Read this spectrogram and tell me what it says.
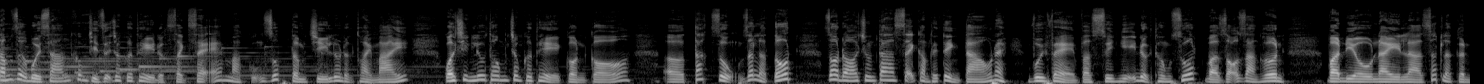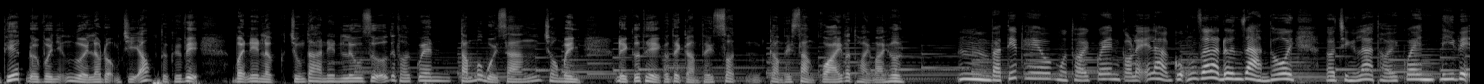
Tắm rửa buổi sáng không chỉ giữ cho cơ thể được sạch sẽ mà cũng giúp tâm trí luôn được thoải mái. Quá trình lưu thông trong cơ thể còn có uh, tác dụng rất là tốt, do đó chúng ta sẽ cảm thấy tỉnh táo này, vui vẻ và suy nghĩ được thông suốt và rõ ràng hơn. Và điều này là rất là cần thiết đối với những người lao động trí óc thưa quý vị. Vậy nên là chúng ta nên lưu giữ cái thói quen tắm vào buổi sáng cho mình để cơ thể có thể cảm thấy cảm thấy sảng khoái và thoải mái hơn. Ừ, và tiếp theo một thói quen có lẽ là cũng rất là đơn giản thôi đó chính là thói quen đi vệ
